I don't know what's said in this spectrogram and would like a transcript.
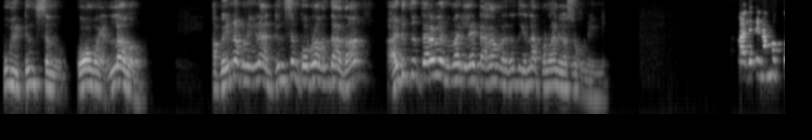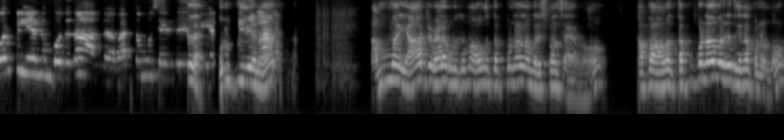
உங்களுக்கு டென்ஷன் கோபம் எல்லாம் வரும். அப்ப என்ன பண்ணுவீங்கன்னா டென்ஷன் கோபம்லாம் வந்தாதான் அடுத்த தடவை இந்த மாதிரி லேட் ஆகாம இருக்கிறதுக்கு என்ன பண்ணலாம்னு யோசனை பண்ணுவீங்க. அதுக்கு நம்ம பொறுப்பு இல்லையன்னும் போதுதான் அந்த வருத்தமும் சேர்ந்து பொறுப்பு இல்லையா நம்ம யார்கிட்ட வேலை கொடுக்குறோமோ அவங்க தப்பு பண்ணாலும் நம்ம ரெஸ்பான்ஸ் ஆயிடுறோம். அப்ப அவன் தப்பு பண்ணாம இருக்கிறதுக்கு என்ன பண்ணணும்?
